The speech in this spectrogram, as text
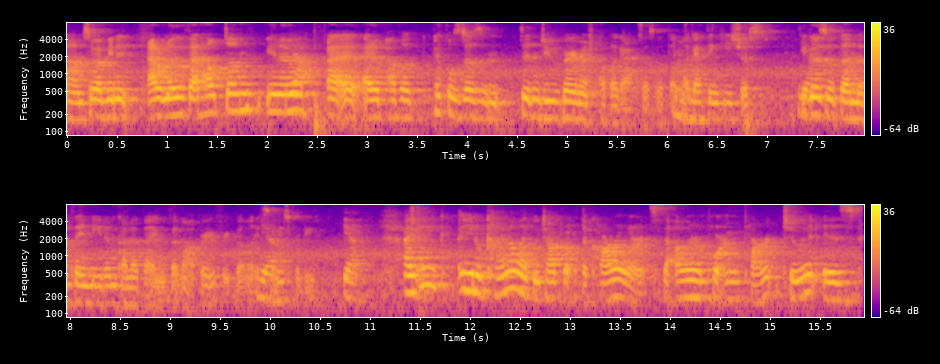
um, so I mean, it, I don't know if that helped him. You know, Yeah. I, I, know public pickles doesn't didn't do very much public access with them. Like I think he's just he. Yeah. goes with them if they need him, kind of thing, but not very frequently. So Yeah. he's pretty. Yeah, I think you know, kind of like we talked about with the car alerts. The other important part to it is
